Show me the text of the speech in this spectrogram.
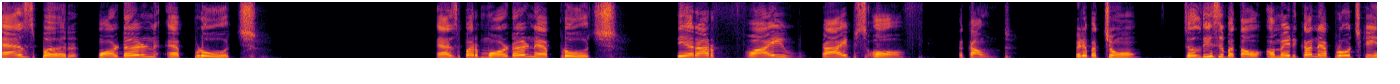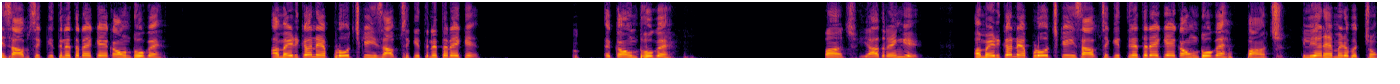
as per modern approach, as per modern approach, there are five types of account. मेरे बच्चों, जल्दी से बताओ अमेरिकन अप्रोच के हिसाब से कितने तरह के अकाउंट हो गए? अमेरिकन अप्रोच के हिसाब से कितने तरह के अकाउंट हो गए? पाँच, याद रहेंगे? अमेरिकन अप्रोच के हिसाब से कितने तरह के अकाउंट हो गए? पाँच। क्लियर है मेरे बच्चों?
